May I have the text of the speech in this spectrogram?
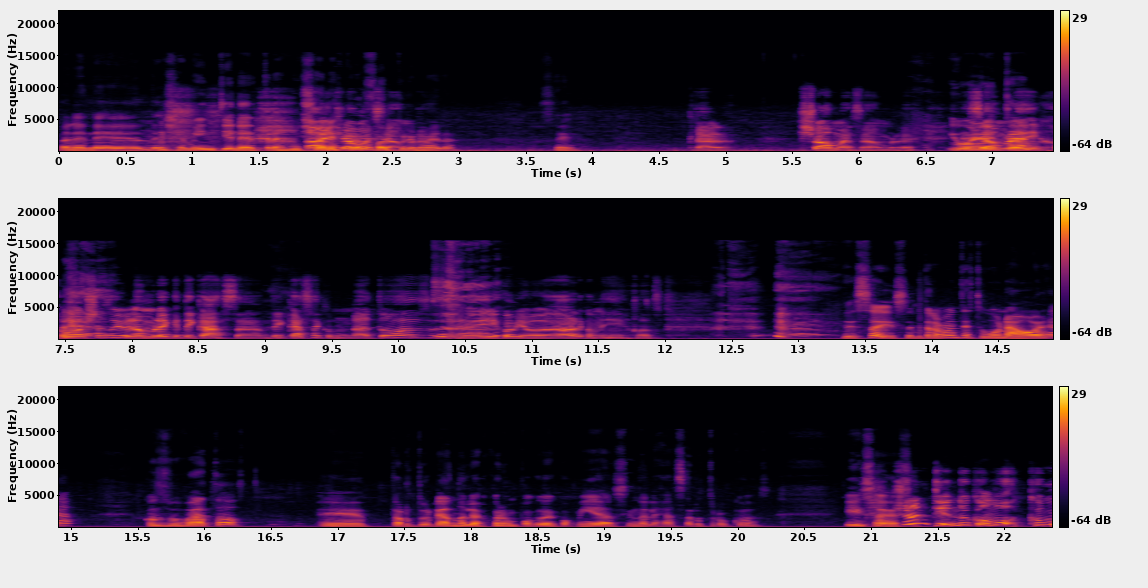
Ponele, el de Yemin tiene 3 millones, Ay, pero fue el primero. Sí. Claro. Yo amo a ese hombre. Y bueno, ese hombre dijo, yo soy un hombre de casa, de casa con gatos, y me dedico a mi hogar con mis hijos. Eso hizo, literalmente estuvo una hora con sus gatos, eh, torturándolos con un poco de comida, haciéndoles hacer trucos. Y hizo eso. Yo no entiendo cómo, cómo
